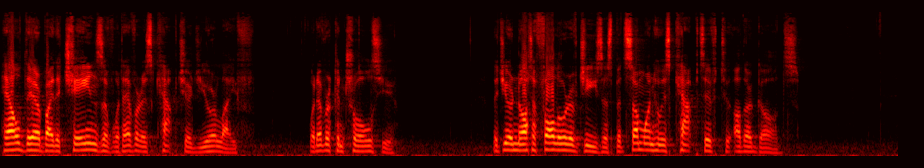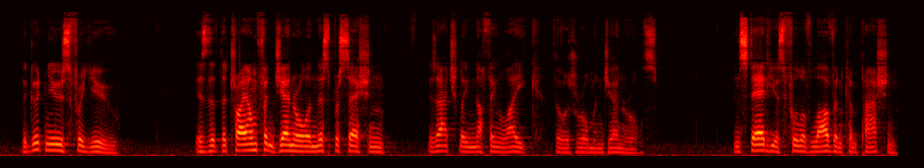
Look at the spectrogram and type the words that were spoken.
held there by the chains of whatever has captured your life, whatever controls you. That you're not a follower of Jesus, but someone who is captive to other gods. The good news for you is that the triumphant general in this procession is actually nothing like those Roman generals. Instead, he is full of love and compassion.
